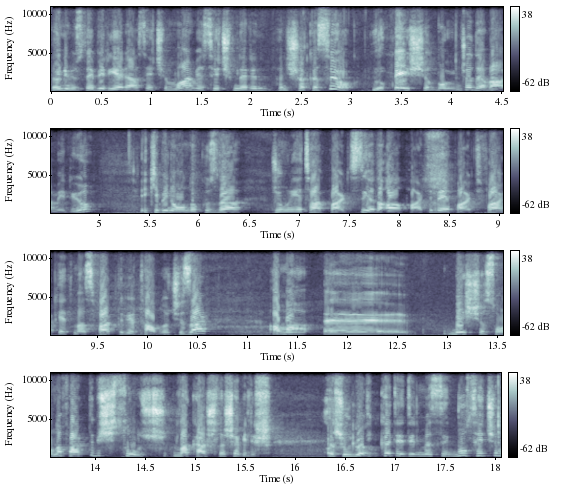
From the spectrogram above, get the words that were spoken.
önümüzde bir yerel seçim var ve seçimlerin hani şakası. Yok. 5 yıl boyunca devam ediyor. 2019'da Cumhuriyet Halk Partisi ya da A Parti, B Parti fark etmez. Farklı bir tablo çizer. Ama 5 yıl sonra farklı bir sonuçla karşılaşabilir Aşıyla dikkat edilmesi bu seçim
